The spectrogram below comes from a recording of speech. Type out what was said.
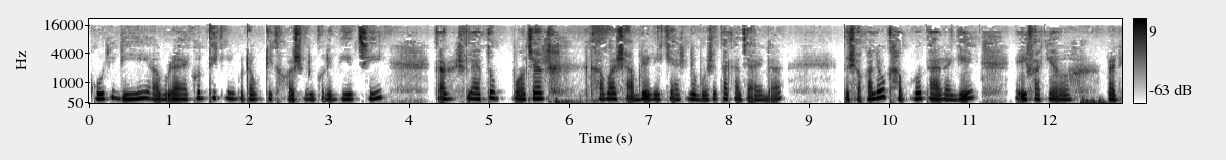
করিনি, আমরা এখন থেকেই মোটামুটি খাওয়া শুরু করে দিয়েছি। কারণ আসলে এত মজার খাবার সামনে রেখে আসলে বসে থাকা যায় না। তো সকালেও খাব তার আগে। এই ফাঁকে মানে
